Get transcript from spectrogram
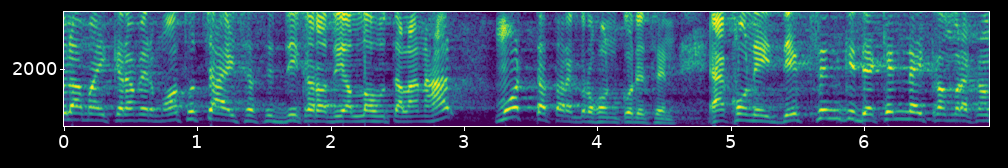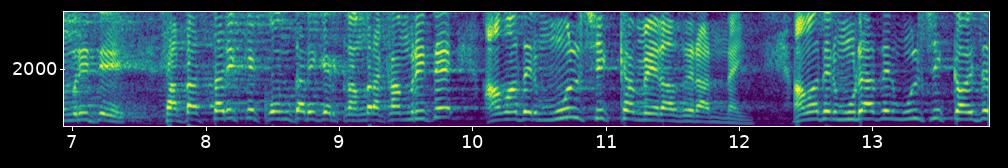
ওলামাই কেরামের মত হচ্ছে আয়েশা সিদ্দিকা রদি আল্লাহ তালানহার মতটা তারা গ্রহণ করেছেন। এখন এই দেখছেন কি, দেখেন নাই কামরা কামরিতে সাতাশ তারিখে কোন তারিখের কামরা কামরিতে আমাদের মূল শিক্ষা মেরাজের আর নাই। আমাদের মুরাজের মূল শিক্ষা হয়েছে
